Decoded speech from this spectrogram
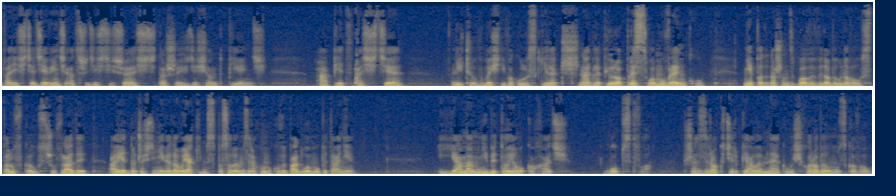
Dwadzieścia dziewięć a trzydzieści sześć to sześćdziesiąt pięć, a piętnaście liczył w myśli Wokulski, lecz nagle pióro prysło mu w ręku. Nie podnosząc głowy wydobył nową stalówkę z szuflady a jednocześnie nie wiadomo jakim sposobem z rachunku wypadło mu pytanie. I ja mam niby to ją kochać? Głupstwo. Przez rok cierpiałem na jakąś chorobę mózgową,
